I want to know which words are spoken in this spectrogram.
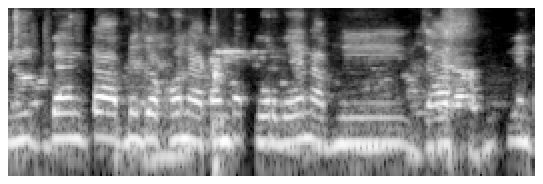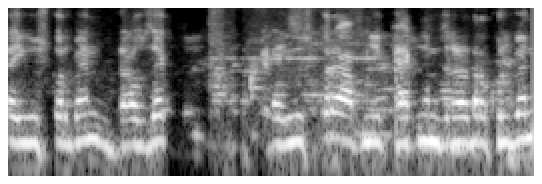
ক্লিক ব্যাংকটা আপনি যখন অ্যাকাউন্টটা করবেন, আপনি জাস্ট ভিপিএনটা ইউজ করবেন ব্রাউজার এটা ইউজ করে আপনি ফ্যাক নেম জেনারেটর খুলবেন।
